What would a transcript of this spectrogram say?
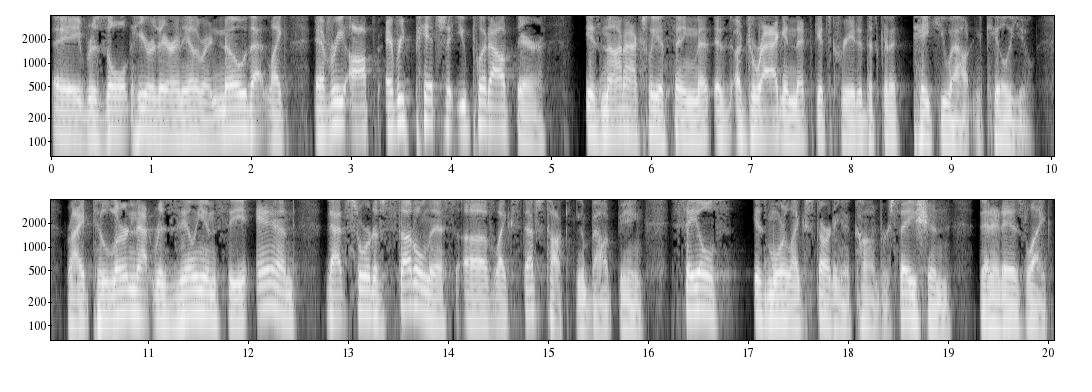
a result here, there, and the other way. Know that like every op, every pitch that you put out there is not actually a thing that is a dragon that gets created that's going to take you out and kill you, right? To learn that resiliency and that sort of subtleness of like Steph's talking about being sales is more like starting a conversation than it is like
